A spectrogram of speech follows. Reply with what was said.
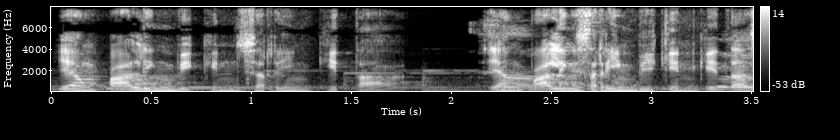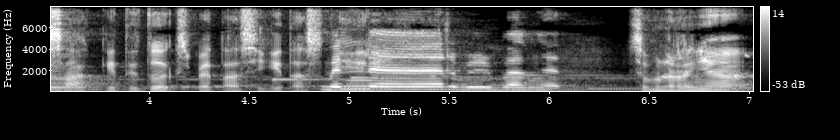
yang paling bikin sering kita, yang paling sering bikin kita Hmm. sakit itu ekspektasi kita sendiri. bener bener banget Sebenarnya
